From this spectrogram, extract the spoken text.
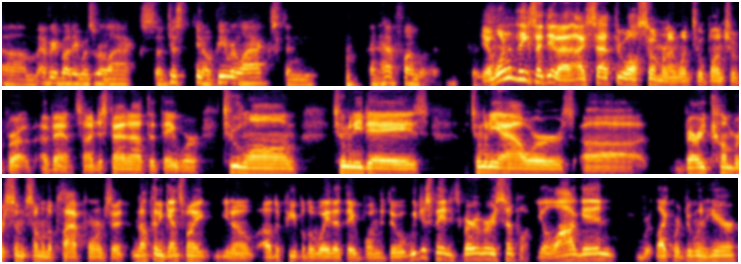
Um, everybody was relaxed. So just you know, be relaxed and and have fun with it. Yeah, one of the things I did, I, I, sat through all summer and I went to a bunch of uh, events, and I just found out that they were too long, too many days too many hours, uh, very cumbersome. Some of the platforms that nothing against my, you know, other people the way that they wanted to do it. We just made it very, very simple. You log in like we're doing here.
